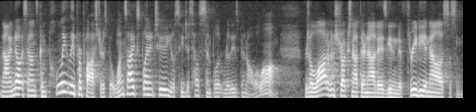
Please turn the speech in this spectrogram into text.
Now I know it sounds completely preposterous, but once I explain it to you, you'll see just how simple it really has been all along. There's a lot of instruction out there nowadays getting to 3D analysis and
